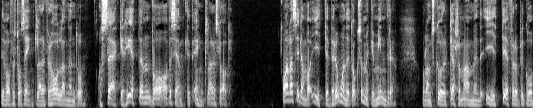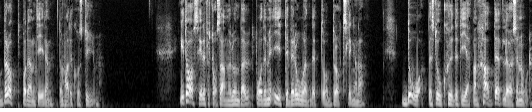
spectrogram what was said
Det var förstås enklare förhållanden då och säkerheten var av väsentligt enklare slag. Å andra sidan var IT-beroendet också mycket mindre och de skurkar som använde IT för att begå brott på den tiden, de hade kostym. Idag ser det förstås annorlunda ut, både med IT-beroendet och brottslingarna. Då bestod skyddet i att man hade ett lösenord.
